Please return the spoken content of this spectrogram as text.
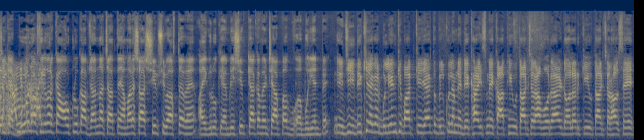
ठीक है गोल्ड और सिल्वर का आउटलुक आप जानना चाहते हैं। हमारे साथ शिव श्रीवास्तव हैं आई ग्लू के एमडी शिव। क्या कमेंट है आपका बुलियन पे? जी देखिए अगर बुलियन की बात की जाए तो बिल्कुल हमने देखा है इसमें काफ़ी उतार चढ़ाव हो रहा है। डॉलर की उतार चढ़ाव से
